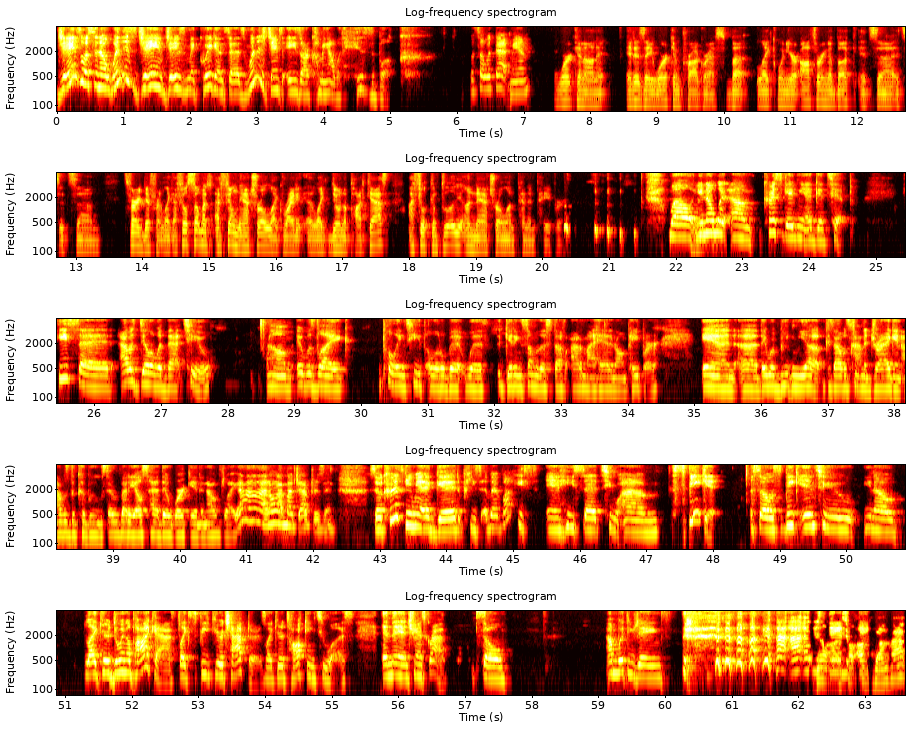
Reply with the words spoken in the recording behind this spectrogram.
James wants to know when is James, James McQuiggan says, when is James Azar coming out with his book? What's up with that, man? Working on it. It is a work in progress, but like when you're authoring a book, it's uh it's it's um it's very different. Like I feel so much I feel natural like writing uh, like doing a podcast. I feel completely unnatural on pen and paper. well, you know what um Chris gave me a good tip. He said I was dealing with that too. Um it was like pulling teeth a little bit with getting some of the stuff out of my head and on paper and uh, they were beating me up because I was kind of dragging. I was the caboose. Everybody else had their work in, and I was like, ah, I don't have my chapters in. So Chris gave me a good piece of advice, and he said to um, speak it. So speak into, you know, like you're doing a podcast, like speak your chapters, like you're talking to us, and then transcribe. So I'm with you, James. I, understand. so I've done that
